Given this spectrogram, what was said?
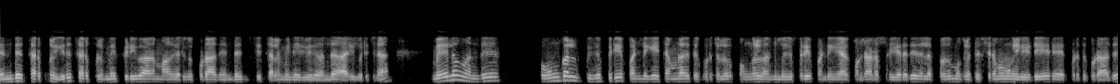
ரெண்டு தரப்பு இரு தரப்பிலுமே பிடிவாதமாக இருக்கக்கூடாது என்று தலைமை நீதிபதி வந்து அறிவுறுத்தினார். மேலும் வந்து பொங்கல் மிகப்பெரிய பண்டிகை தமிழகத்தை பொறுத்தளவு பொங்கல் வந்து மிகப்பெரிய பண்டிகையாக கொண்டாடப்படுகிறது. இதுல பொதுமக்களுக்கு சிரமங்கள் இடையே ஏற்படுத்தக்கூடாது.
